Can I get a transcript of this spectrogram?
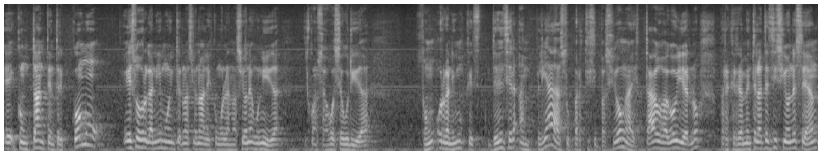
eh, constante entre cómo esos organismos internacionales como las Naciones Unidas, el Consejo de Seguridad, son organismos que deben ser ampliadas su participación a estados, a gobiernos, para que realmente las decisiones sean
